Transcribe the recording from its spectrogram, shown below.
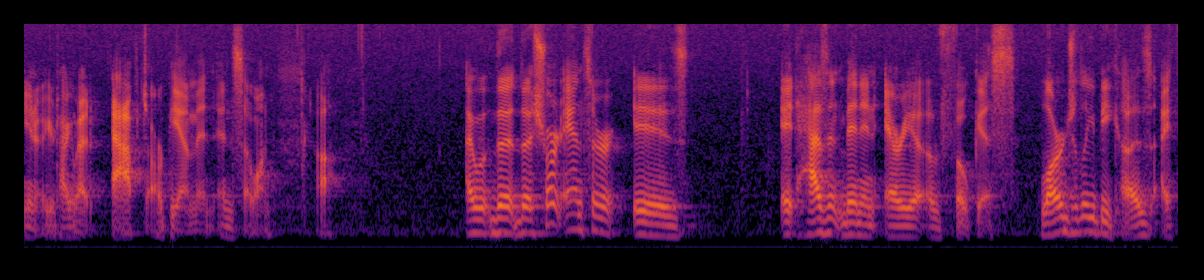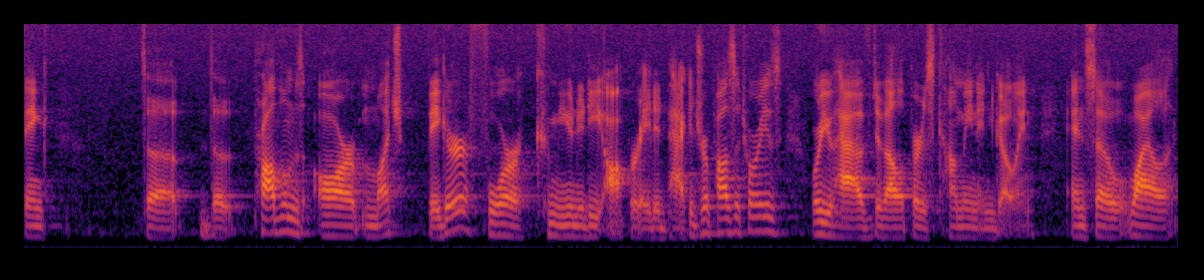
you know, you're talking about apt, RPM, and, and so on. Uh, the, the short answer is it hasn't been an area of focus, largely because I think the, the problems are much bigger for community operated package repositories where you have developers coming and going. And so while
